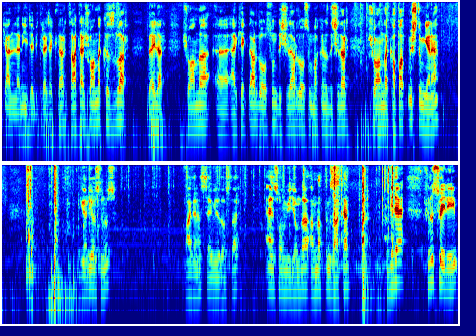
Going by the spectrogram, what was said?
Kendilerini iyice bitirecekler. Zaten şu anda kızdılar beyler. Şu anda e, erkekler de olsun, dişiler de olsun. Bakınız dişiler şu anda kapatmıştım gene. Görüyorsunuz. Bakınız sevgili dostlar. En son videomda anlattım zaten. Bir de şunu söyleyeyim.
